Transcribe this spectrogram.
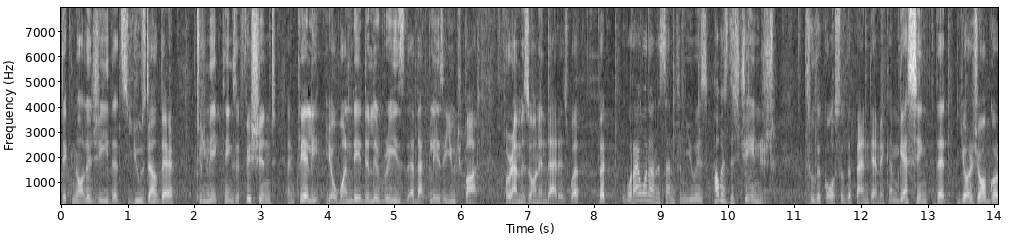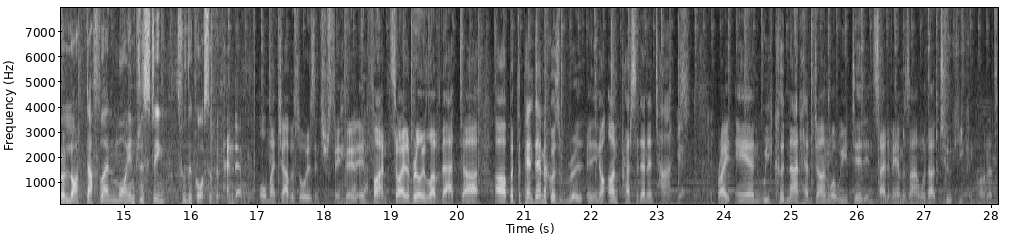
technology that's used out there to make things efficient. And clearly, your one day deliveries, that, that plays a huge part for Amazon in that as well. But what I want to understand from you is how has this changed? Through the course of the pandemic. I'm guessing that your job got a lot tougher and more interesting through the course of the pandemic. Well, my job is always interesting and, and fun, so I really love that. Uh, uh, but the pandemic was, you know, unprecedented times, right? And we could not have done what we did inside of Amazon without two key components:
